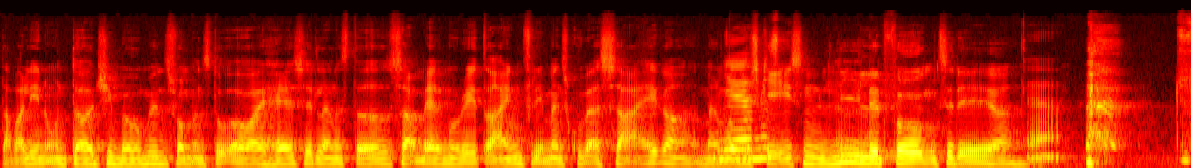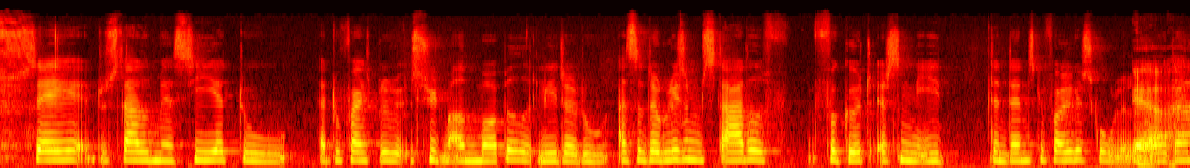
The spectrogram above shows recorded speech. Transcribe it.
der var lige nogle dodgy moments, hvor man stod og røg hash et eller andet sted sammen med alle mulige drenge, fordi man skulle være sej, ikke? og man var Ja, måske sådan lige lidt for ung til det. Og... Ja. Du sagde, du startede med at sige, at du, at du faktisk blev sygt meget mobbet, lige da du, altså da du ligesom startede for godt altså sådan i den danske folkeskole, eller Ja. hvad der,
